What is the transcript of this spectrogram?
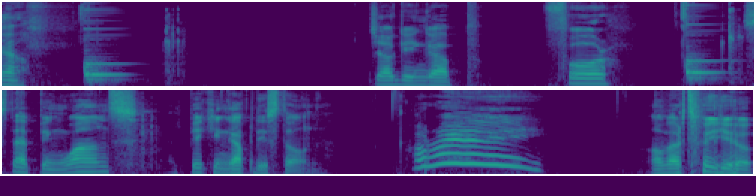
Yeah. Jogging up four, stepping once, and picking up the stone. Hooray! Over to you.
